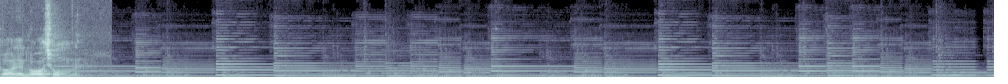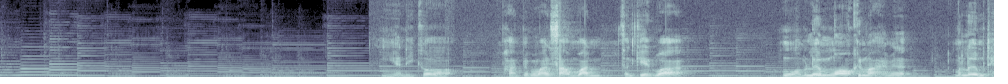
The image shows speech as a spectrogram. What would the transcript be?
ก็เลยรอชมเลยนี่อันนี้ก็ผ่านไปประมาณสามวัน สังเกตว่า หัวมันเริ่มงอกขึ้นมาใช่ไหมล่ะมันเริ่มแท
